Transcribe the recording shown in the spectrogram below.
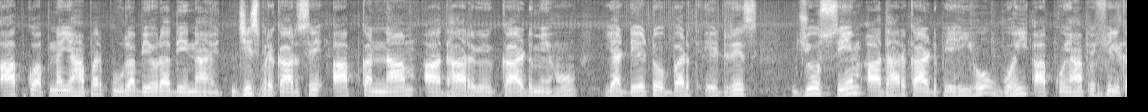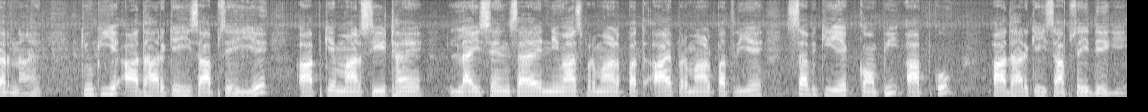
आपको अपना यहाँ पर पूरा ब्यौरा देना है। जिस प्रकार से आपका नाम, आधार कार्ड में हो या डेट ऑफ़ बर्थ एड्रेस जो सेम आधार कार्ड पे ही हो, वही आपको यहाँ पे फिल करना है। क्योंकि ये आधार के हिसाब से ही ये आपके मार्कशीट हैं, लाइसेंस है, निवास प्रमाण पत्र, आय प्रमाण पत्र, ये सब की एक कॉपी आपको आधार के हिसाब से ही देगी।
